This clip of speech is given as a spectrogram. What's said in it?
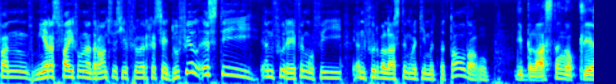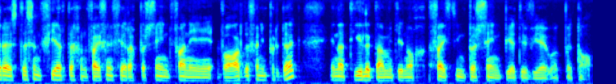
van meer as R500 soos jy vroeër gesê het, hoeveel is die invoerheffing of die invoerbelasting wat jy moet betaal daarop? Die belasting op klere is tussen 40 en 45% van die waarde van die produk en natuurlik dan moet jy nog 15% BTW ook betaal.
